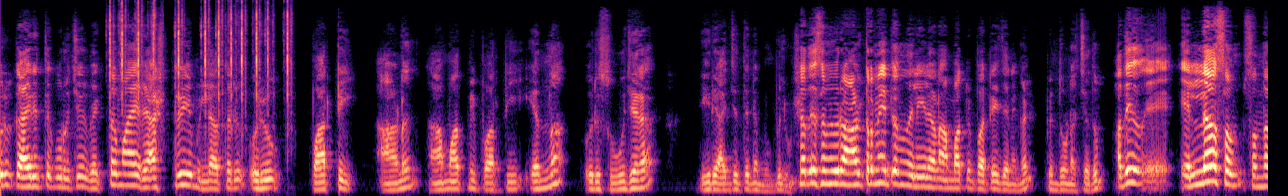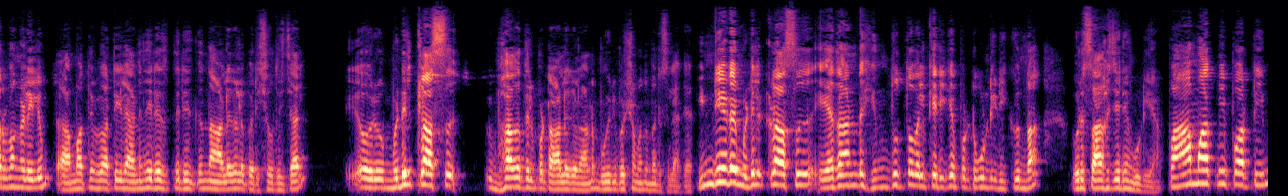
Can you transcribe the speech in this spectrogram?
ഒരു കാര്യത്തെക്കുറിച്ച് വ്യക്തമായ രാഷ്ട്രീയമില്ലാത്തൊരു ഒരു പാർട്ടി ആണ് ആം ആദ്മി പാർട്ടി എന്ന ഒരു സൂചന ഈ രാജ്യത്തിന്റെ മുമ്പിലുണ്ട്. പക്ഷെ അതേസമയം ഒരു ആൾട്ടർനേറ്റ് എന്ന നിലയിലാണ് ആം ആദ്മി പാർട്ടിയെ ജനങ്ങൾ പിന്തുണച്ചതും. അത് എല്ലാ സന്ദർഭങ്ങളിലും ആം ആദ്മി പാർട്ടിയിൽ അണിനിരത്തിരിക്കുന്ന ആളുകൾ പരിശോധിച്ചാൽ ഒരു മിഡിൽ ക്ലാസ് വിഭാഗത്തിൽപ്പെട്ട ആളുകളാണ് ഭൂരിപക്ഷം എന്ന് മനസ്സിലാക്കുക. ഇന്ത്യയുടെ മിഡിൽ ക്ലാസ് ഏതാണ്ട് ഹിന്ദുത്വവൽക്കരിക്കപ്പെട്ടുകൊണ്ടിരിക്കുന്ന ഒരു സാഹചര്യം കൂടിയാണ്. അപ്പോൾ ആം ആദ്മി പാർട്ടിയും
